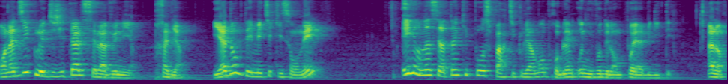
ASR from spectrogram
on a dit que le digital, c'est l'avenir. Très bien. Il y a donc des métiers qui sont nés et il y en a certains qui posent particulièrement problème au niveau de l'employabilité. Alors,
